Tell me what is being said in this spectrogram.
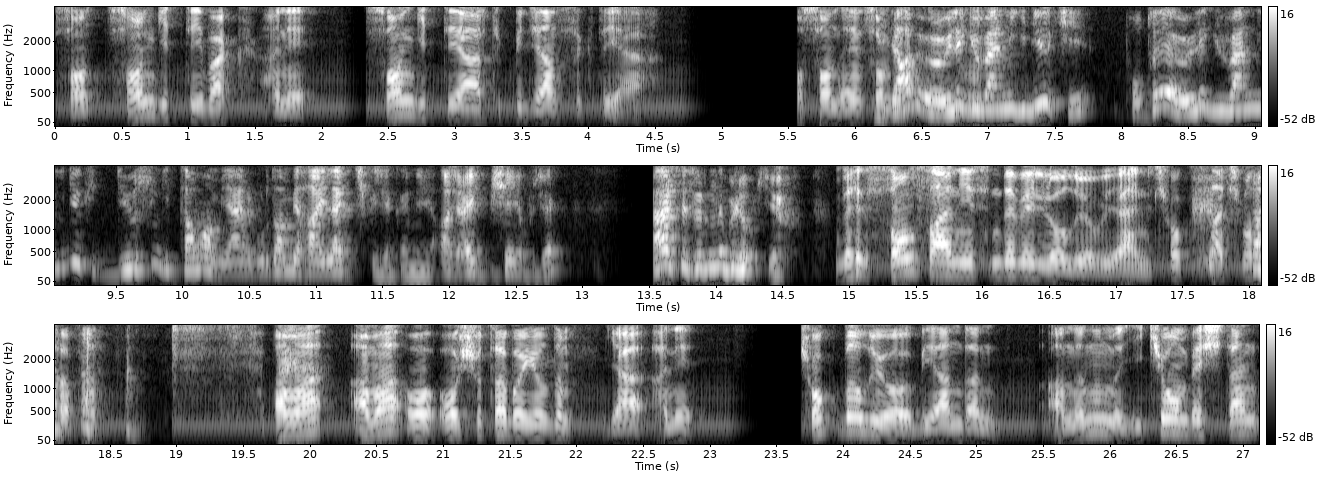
Son, son gittiği bak hani son gittiği artık bir can sıktı ya. O son en son Bir de abi öyle güvenli gidiyor ki potaya öyle güvenli gidiyor ki diyorsun ki tamam yani buradan bir highlight çıkacak hani acayip bir şey yapacak. Her seferinde blok yiyor. Ve son saniyesinde belli oluyor bu yani. Çok saçma sapan. ama ama o, o şuta bayıldım. Ya hani çok dalıyor bir yandan. Anladın mı? 2.15'ten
